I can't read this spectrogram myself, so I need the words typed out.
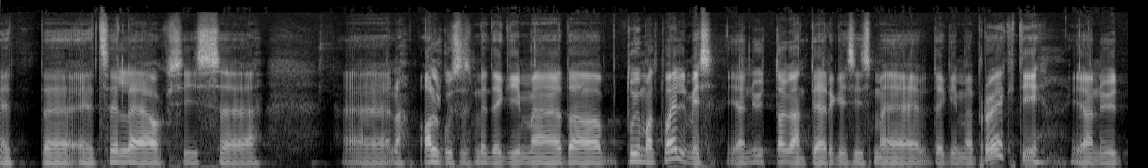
et, äh, et selle jaoks siis äh, noh, alguses me tegime ta tuimalt valmis ja nüüd tagantjärgi siis me tegime projekti ja nüüd,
